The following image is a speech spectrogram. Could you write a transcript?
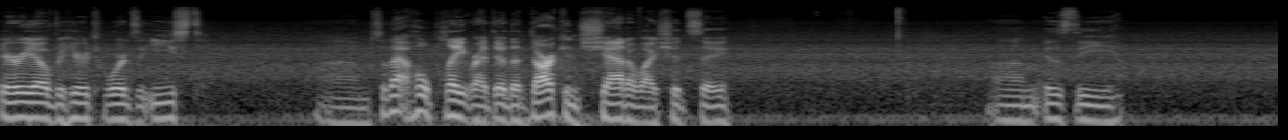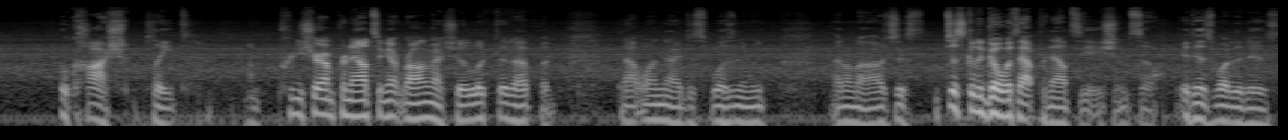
area over here towards the east. Um, so that whole plate right there, the darkened shadow, I should say, um, is the Okhotsk plate. I'm pretty sure I'm pronouncing it wrong. I should have looked it up, but that one I just wasn't even. I don't know. I was just just gonna go with that pronunciation. So it is what it is.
